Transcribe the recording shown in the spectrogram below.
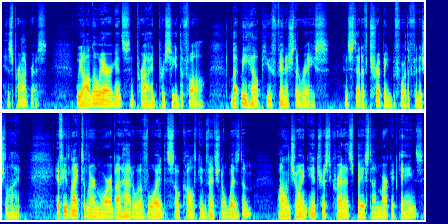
his progress. We all know arrogance and pride precede the fall. Let me help you finish the race instead of tripping before the finish line. If you'd like to learn more about how to avoid the so called conventional wisdom while enjoying interest credits based on market gains,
